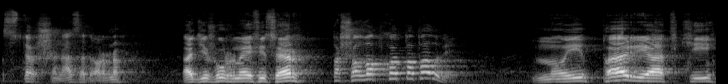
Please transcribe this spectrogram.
Старшина Задорнов. А дежурный офицер? Пошел в обход по палубе. Ну и порядки.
